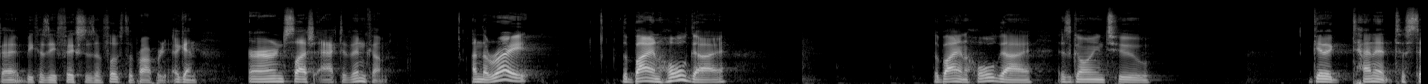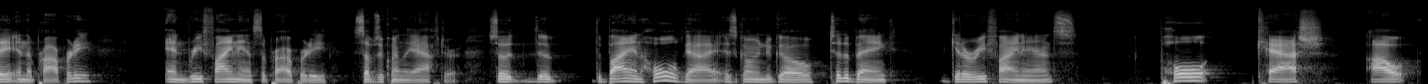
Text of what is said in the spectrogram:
Okay. Because he fixes and flips the property. Again, earned slash active income. On the right, the buy and hold guy, the buy and hold guy is going to get a tenant to stay in the property and refinance the property subsequently after. So the the buy and hold guy is going to go to the bank, get a refinance, pull cash out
